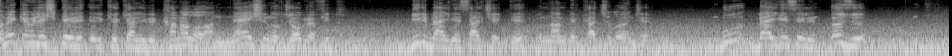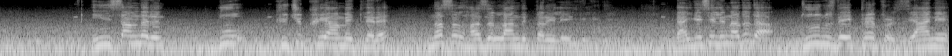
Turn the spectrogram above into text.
Amerika Birleşik Devletleri kökenli bir kanal olan National Geographic bir belgesel çekti bundan birkaç yıl önce. Bu belgeselin özü insanların bu küçük kıyametlere nasıl hazırlandıkları ile ilgiliydi. Belgeselin adı da Doomsday Preppers yani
